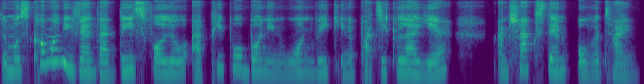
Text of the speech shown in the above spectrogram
The most common event that these follow are people born in one week in a particular year and tracks them over time.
